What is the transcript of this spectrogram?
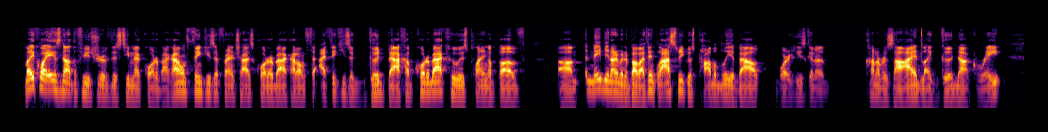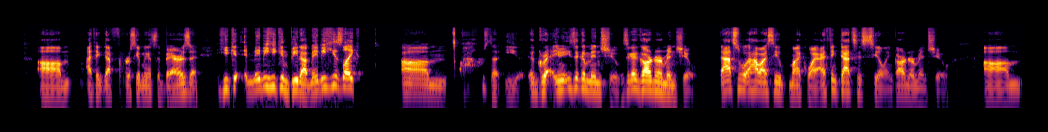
Mike White is not the future of this team at quarterback. I don't think he's a franchise quarterback. I don't. Th- I think he's a good backup quarterback who is playing above, um, maybe not even above. I think last week was probably about where he's going to kind of reside, like good, not great. Um, I think that first game against the Bears, he can maybe he can beat up. Maybe he's like, um, who's that? He, he's like a Minshew. He's like a Gardner Minshew. That's how I see Mike White. I think that's his ceiling, Gardner Minshew. Um,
